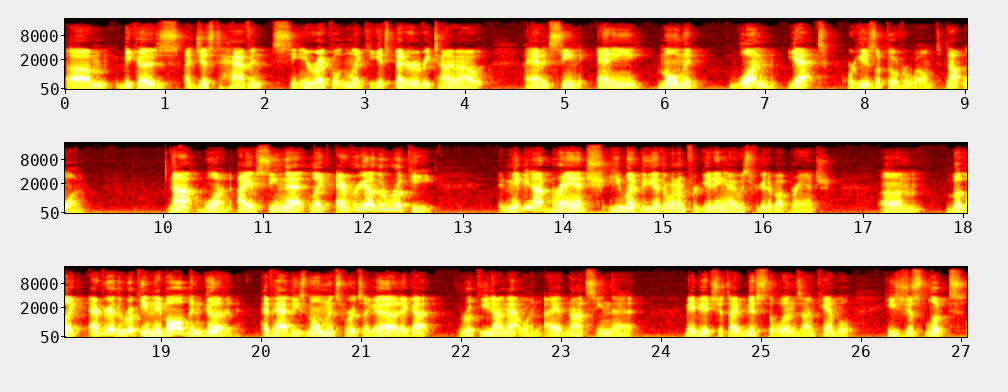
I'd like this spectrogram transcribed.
um, because I just haven't seen. You're right, Colton. Like he gets better every time out. I haven't seen any moment one yet where he has looked overwhelmed. Not one. Not one. I have seen that like every other rookie. Maybe not Branch. He might be the other one I'm forgetting. I always forget about Branch. Um, but like every other rookie, and they've all been good, have had these moments where it's like, oh, they got rookied on that one. I have not seen that. Maybe it's just I missed the ones on Campbell. He's just looked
